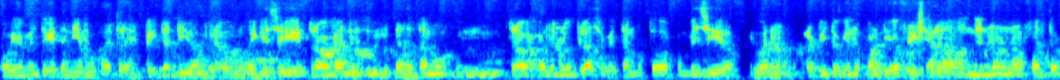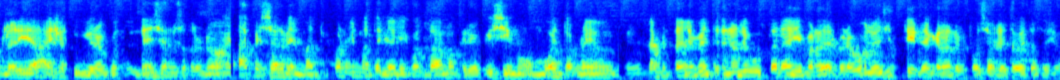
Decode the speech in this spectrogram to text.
Obviamente que teníamos otras expectativas, pero hay que seguir trabajando y seguir Estamos con un trabajo a largo plazo que estamos todos convencidos. Y bueno, repito que no partido friccionado, donde no nos faltó claridad, ellos tuvieron contundencia, nosotros no. A pesar del con el material que contamos, creo que hicimos un buen torneo. Lamentablemente no le gusta a nadie perder, pero vuelvo a insistir, el gran responsable de todo esto soy yo.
